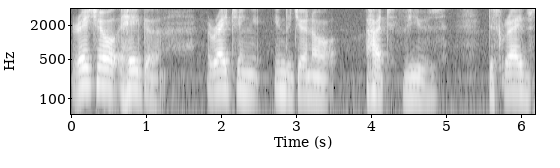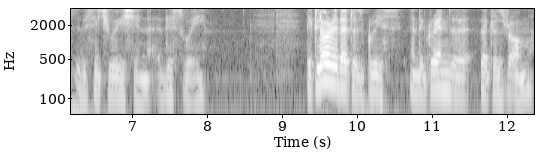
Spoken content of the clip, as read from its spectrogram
Rachel Hajar, writing in the journal Heart Views, describes the situation this way. The glory that was Greece and the grandeur that was Rome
